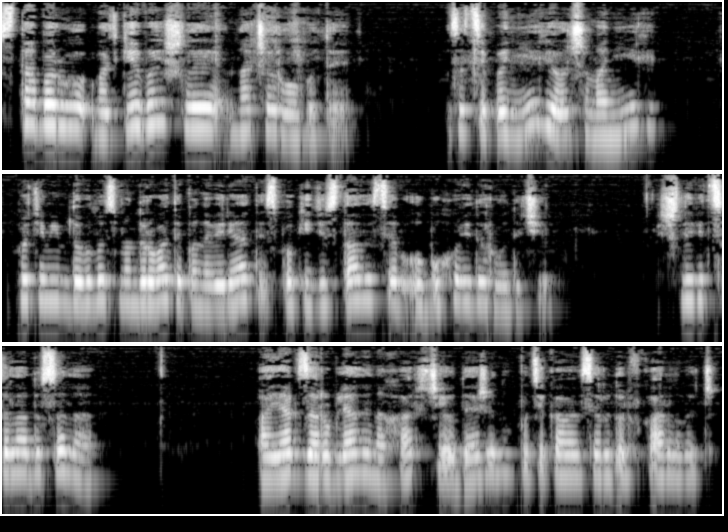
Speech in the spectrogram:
З табору батьки вийшли, наче роботи, заціпенілі, очманілі. Потім їм довелось мандрувати поневірятись, поки дісталися в обухові до родичів. Йшли від села до села. А як заробляли на харчі одежину, поцікавився Рудольф Карлович.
